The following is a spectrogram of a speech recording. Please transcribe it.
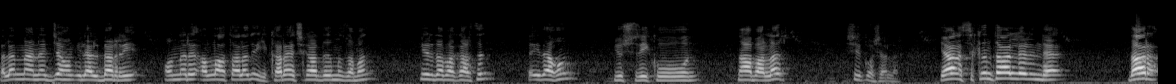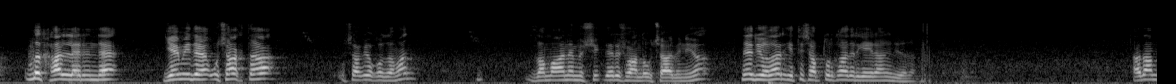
فَلَمَّا نَجَّهُمْ اِلَى الْبَرِّ Onları allah Teala diyor ki karaya çıkardığımız zaman bir de bakarsın ve idahum yusrikun. Ne yaparlar? Şirk koşarlar. Yani sıkıntı hallerinde, darlık hallerinde, gemide, uçakta, uçak yok o zaman, zamane müşrikleri şu anda uçağa biniyor. Ne diyorlar? Yetiş Abdülkadir Geylani diyorlar. Adam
